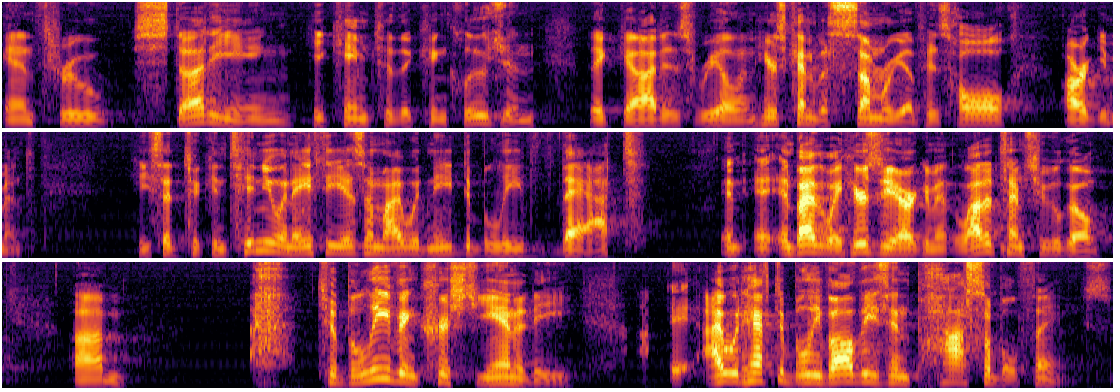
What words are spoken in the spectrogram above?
and through studying, he came to the conclusion that God is real. And here's kind of a summary of his whole argument. He said, To continue in atheism, I would need to believe that. And, and by the way, here's the argument. A lot of times people go, um, To believe in Christianity, I would have to believe all these impossible things.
